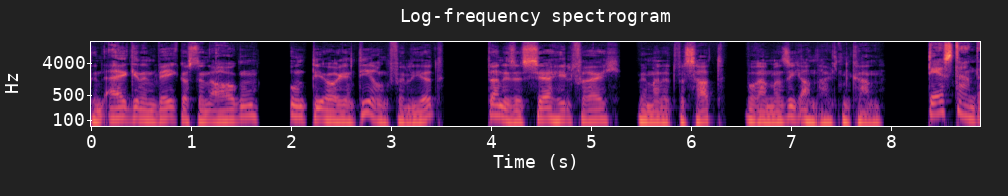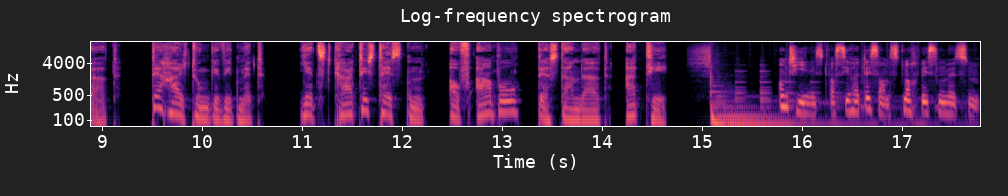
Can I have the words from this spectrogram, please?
den eigenen Weg aus den Augen und die Orientierung verliert, dann ist es sehr hilfreich, wenn man etwas hat, woran man sich anhalten kann. Der Standard der Haltung gewidmet. Jetzt gratis testen auf Abo der Standard AT. Und hier ist, was Sie heute sonst noch wissen müssen.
